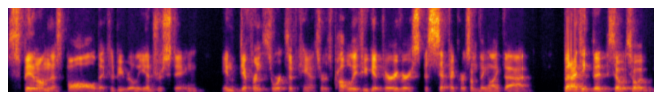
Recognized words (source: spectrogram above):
spin on this ball that could be really interesting in different sorts of cancers. Probably if you get very, very specific or something like that. But I think that so so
